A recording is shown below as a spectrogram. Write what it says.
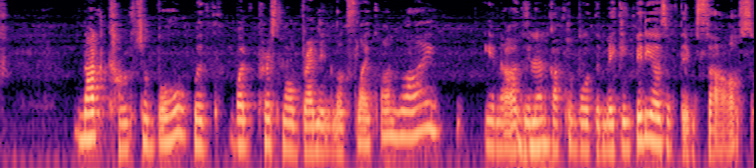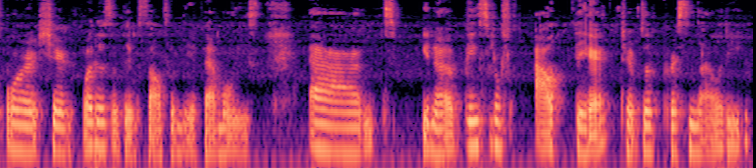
not comfortable with what personal branding looks like online. You know, they're mm-hmm. not comfortable with them making videos of themselves or sharing photos of themselves and their families and, you know, being sort of out there in terms of personality.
